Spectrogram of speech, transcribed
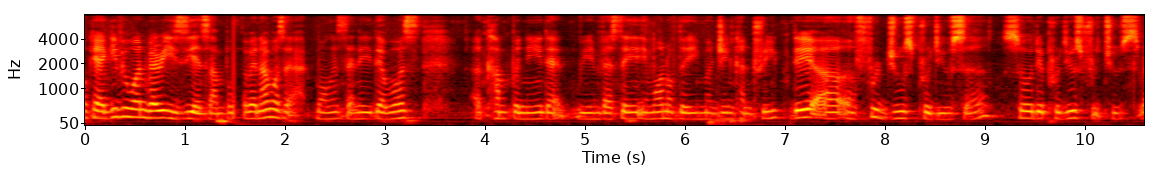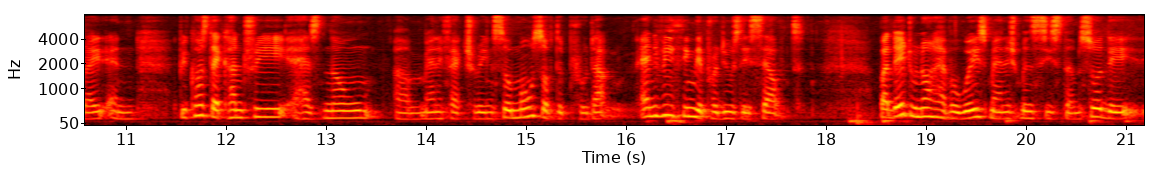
Okay i give you one very easy example. When i was at morgan stanley there was a company that we invested in, in one of the emerging country. They are a fruit juice producer so they produce fruit juice right? And because that country has no um, manufacturing so most of the product everything they produce they sell but they do not have a waste management system so they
